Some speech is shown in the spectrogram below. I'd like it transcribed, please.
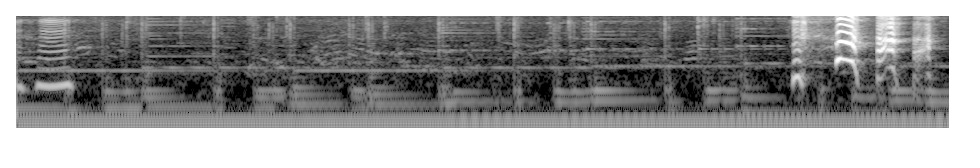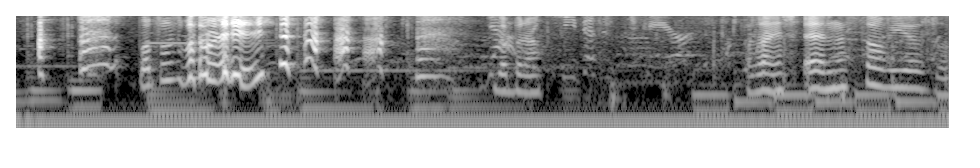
Mhm. Po co zbaruję jej? Dobra. Zanieś Ernestowi, Jezu.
